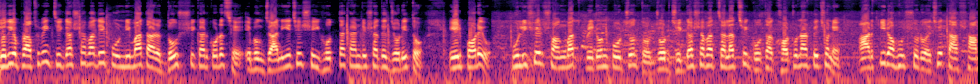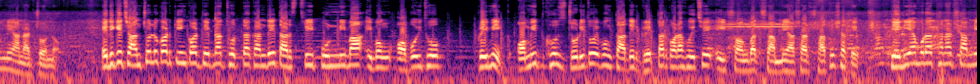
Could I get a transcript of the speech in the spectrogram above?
যদিও প্রাথমিক জিজ্ঞাসাবাদে পূর্ণিমা তার দোষ স্বীকার করেছে এবং জানিয়েছে সেই হত্যাকাণ্ডের সাথে জড়িত। এরপরেও পুলিশের সংবাদ প্রেরণ পর্যন্ত জোর জিজ্ঞাসাবাদ চালাচ্ছে গোটা ঘটনার পেছনে আর কি রহস্য রয়েছে তা সামনে আনার জন্য। এদিকে চাঞ্চল্যকর কিঙ্কর দেবনাথ হত্যাকাণ্ডে তার স্ত্রী পূর্ণিমা এবং অবৈধ প্রেমিক অমিত ঘোষ জড়িত এবং তাদের গ্রেপ্তার করা হয়েছে এই সংবাদ সামনে আসার সাথে সাথে তেলিয়ামোড়া থানার সামনে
